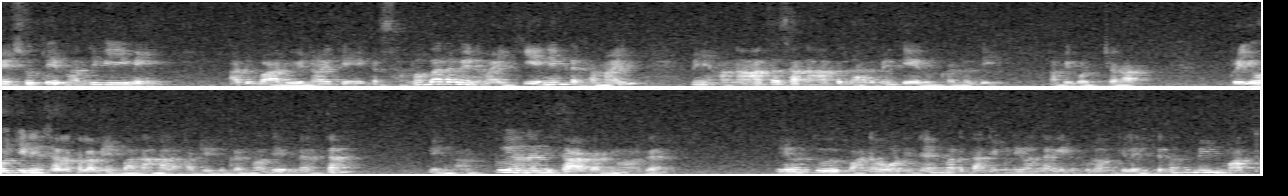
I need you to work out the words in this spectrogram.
මේ සුති මදි වීමේ අඩුපාඩු වෙනවා. ඒක සමබර වෙනවයි කියන එක තමයි මේ අනාථ සනාථ ධර්මයේ තේරුම් ගන්න දේ. අපි කොච්චරක් ප්‍රයෝජනෙ සලකලා මේ බණ අහලා කටයුතු කරනවද එහෙම නැත්නම් මේ නට්ටු යන නිසා කරනවද? එහෙම තු බණ ඕනේ නැහැ මට තනියම නිවන් දකින්න පුළුවන් කියලා හිතනවාද? මේ මත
